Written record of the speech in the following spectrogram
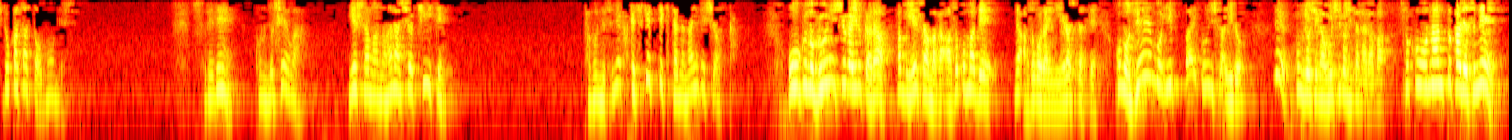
ひどかったと思うんです。それで、この女性は、イエス様の話を聞いて、多分ですね、駆けつけてきたんじゃないでしょうか。多くの群衆がいるから、多分イエス様があそこまで、ね、あそこら辺にいらっしゃって、この全部いっぱい群衆がいる。で、この女性が後ろにいたならば、そこをなんとかですね、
